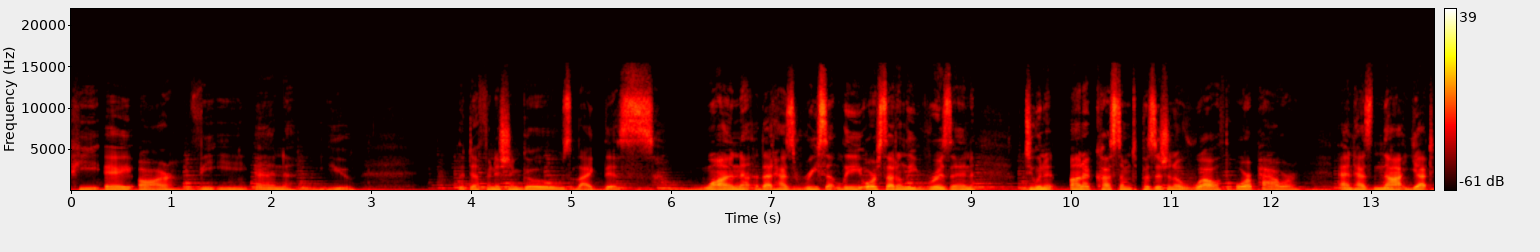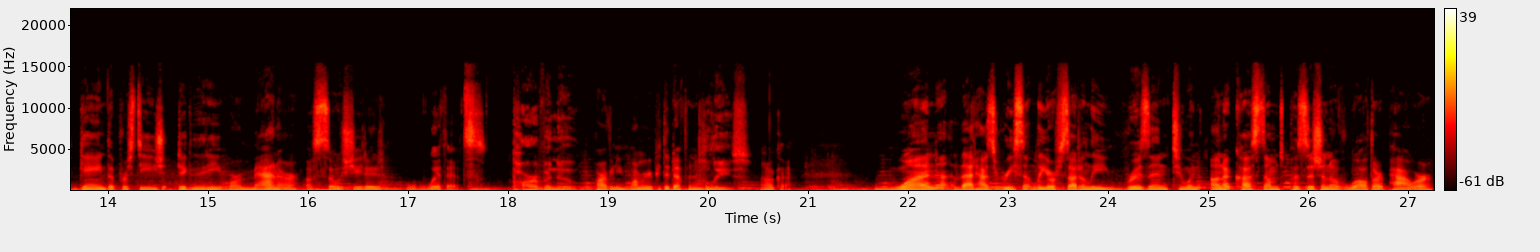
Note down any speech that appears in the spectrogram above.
P A R V E N U. The definition goes like this: one that has recently or suddenly risen to an unaccustomed position of wealth or power and has not yet gained the prestige, dignity, or manner associated with it. Parvenu, Parvenu, want me to repeat the definition? please. Okay. One that has recently or suddenly risen to an unaccustomed position of wealth or power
